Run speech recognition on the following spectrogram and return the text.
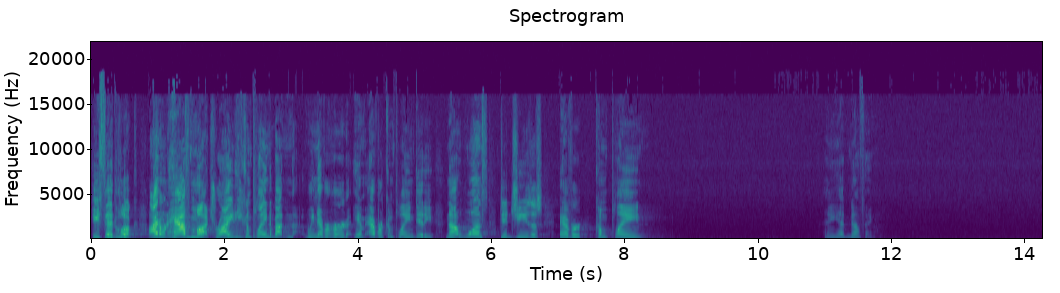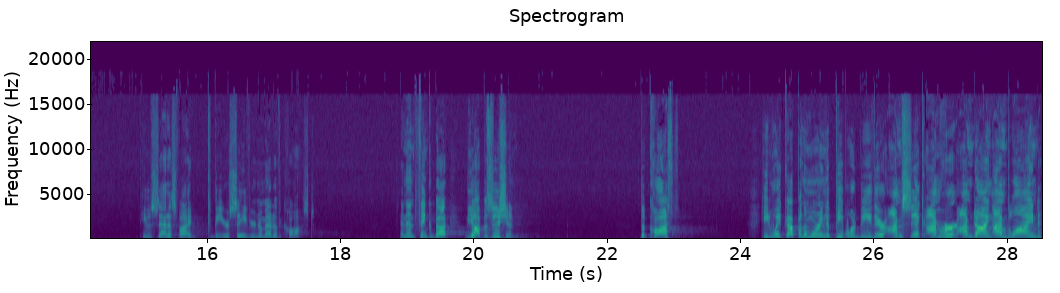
He said, Look, I don't have much, right? He complained about, we never heard him ever complain, did he? Not once did Jesus ever complain and he had nothing. He was satisfied to be your Savior no matter the cost. And then think about the opposition. The cost. He'd wake up in the morning, the people would be there. I'm sick, I'm hurt, I'm dying, I'm blind.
